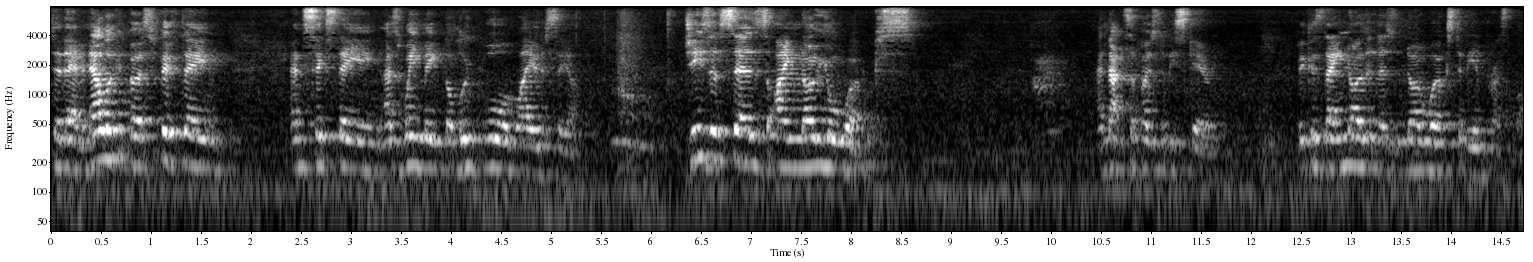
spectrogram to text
to them. And now look at verse 15 and 16 as we meet the lukewarm Laodicea. Jesus says, I know your works. And that's supposed to be scary because they know that there's no works to be impressed by.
